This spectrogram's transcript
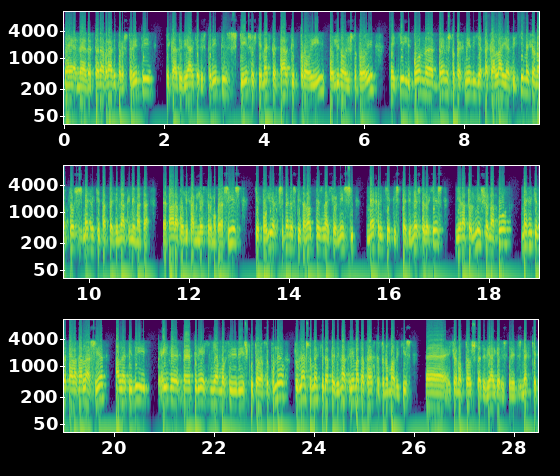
Ναι, ναι, Δευτέρα βράδυ προς Τρίτη και κατά τη διάρκεια της Τρίτης και ίσως και μέχρι Τετάρτη πρωί, πολύ νωρίς το πρωί. Εκεί λοιπόν ε, μπαίνει στο παιχνίδι για τα καλά η Αττική με χιονοπτώσεις μέχρι και τα παιδινά τμήματα. Με πάρα πολύ χαμηλές θερμοκρασίες και πολύ αυξημένες πιθανότητες να χιονίσει μέχρι και τις παιδινέ περιοχές. Για να τολμήσω να πω μέχρι και τα παραθαλάσσια, αλλά επειδή, είναι, ε, επειδή έχει μια μορφή ρίσκου τώρα αυτό που λέω, τουλάχιστον μέχρι και τα παιδινά τμήματα θα έχουμε την ομάδα ε, χιονοπτώσει κατά τη διάρκεια της Τρίτης, μέχρι και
